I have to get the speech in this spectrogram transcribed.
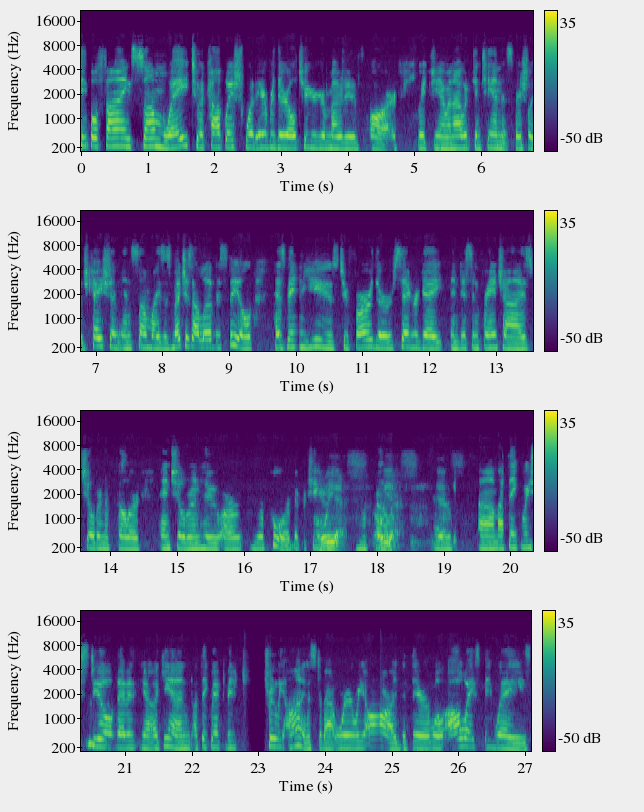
people find some way to accomplish whatever their ulterior motives are. Which, you know, and I would contend that special education, in some ways, as much as I love this field, has been used to further segregate and disenfranchise children of color and children who are who are poor, but particularly. Oh yes. Oh yes. Yes. Um, I think we still that is, you know, again, I think we have to be truly honest about where we are, that there will always be ways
